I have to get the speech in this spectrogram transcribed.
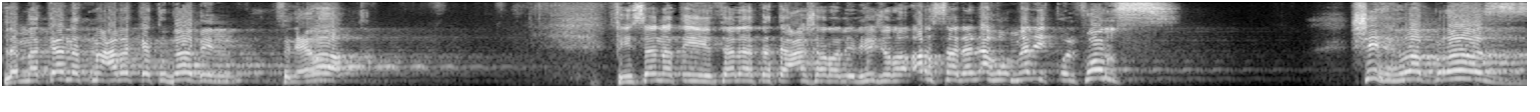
لما كانت معركة بابل في العراق في سنة ثلاثة عشر للهجرة أرسل له ملك الفرس شهربراز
